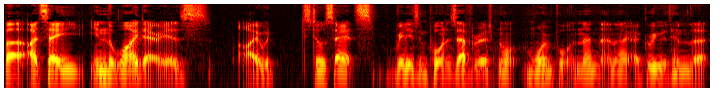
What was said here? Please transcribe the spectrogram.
but I'd say in the wide areas, I would still say it's really as important as ever, if not more important. And, and I agree with him that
